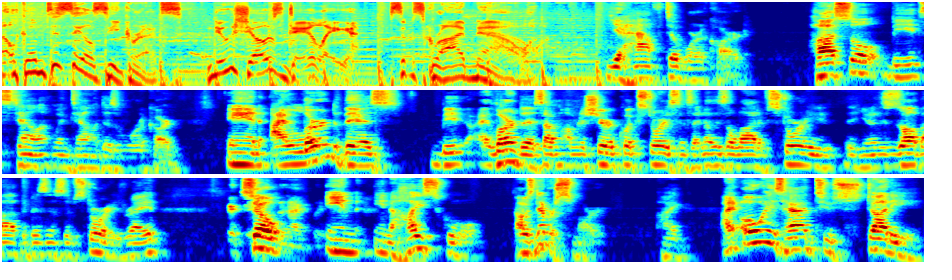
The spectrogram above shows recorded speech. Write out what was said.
Welcome to Sales Secrets. New shows daily. Subscribe now. You have to work hard. Hustle beats talent when talent doesn't work hard. And I learned this. I learned this. I'm, I'm going to share a quick story since I know there's a lot of story. You know, this is all about the business of stories, right? So in in high school, I was never smart. I I always had to study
